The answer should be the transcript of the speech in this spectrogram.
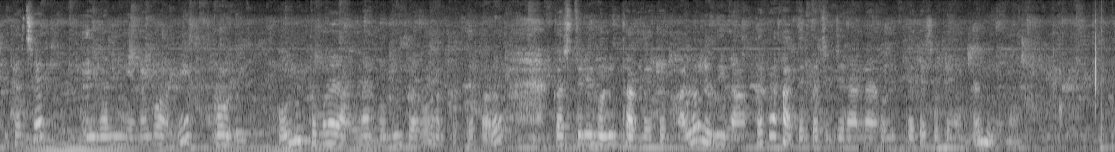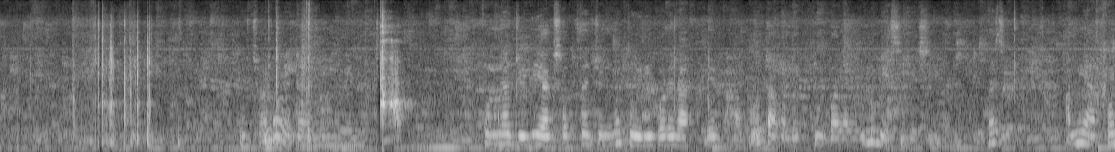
ঠিক আছে? এইবার নিয়ে নেব আমি হলুদ। হলুদ, তোমরা রান্নার হলুদ ব্যবহার করতে পারো। কস্তুরি হলুদ থাকলে তো ভালো, যদি না থাকে হাতের কাছে যে রান্নার হলুদ থাকে সেটাই আমরা নিয়ে নেব। চলো, এটা আমি নিয়ে নিচ্ছি তোমরা যদি এক সপ্তাহের জন্য তৈরি করে রাখতে ভাবো, তাহলে একটু উপাদানগুলো বেশি বেশি নেবে ঠিক আছে? আমি এখন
